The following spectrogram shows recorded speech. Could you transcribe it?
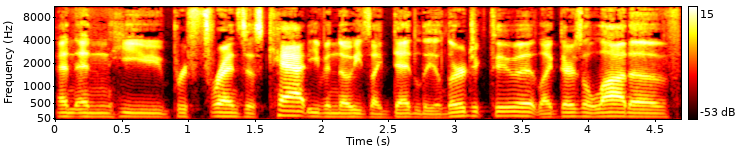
and and he befriends his cat even though he's like deadly allergic to it. Like there's a lot of,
